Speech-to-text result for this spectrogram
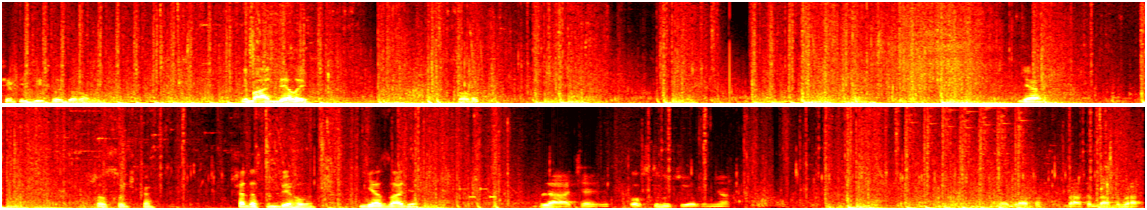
Ще підійшли до Роми. Єбать, білий. 40? Є. Що, сучка? Ще десь тут бігали. Є ззаді. Блядь, я хотів скинути його, ні. Давай, брата. Брата, брата, брата.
